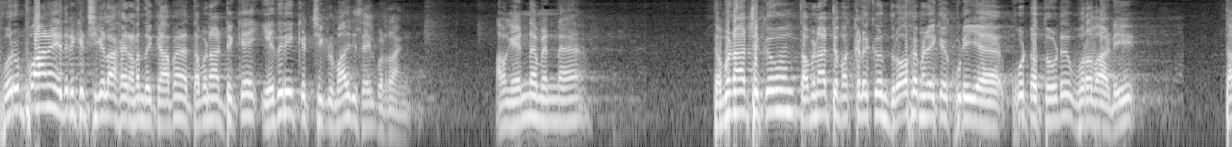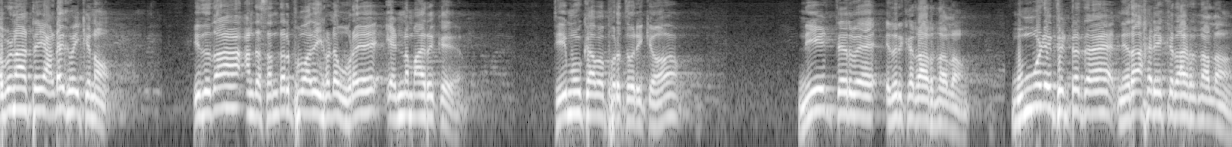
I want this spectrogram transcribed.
பொறுப்பான எதிர்க்கட்சிகளாக நடந்துக்காம தமிழ்நாட்டுக்கே எதிரி கட்சிகள் மாதிரி செயல்படுறாங்க. அவங்க எண்ணம் என்ன? தமிழ்நாட்டுக்கும் தமிழ்நாட்டு மக்களுக்கும் துரோகம் இழைக்கக்கூடிய கூட்டத்தோடு உறவாடி தமிழ்நாட்டை அடகு வைக்கணும். இதுதான் அந்த சந்தர்ப்பவாதிகளோட ஒரே எண்ணமா இருக்கு. திமுகவை பொறுத்த வரைக்கும் நீட் தேர்வை எதிர்க்கிறதா இருந்தாலும் மும்மொழி திட்டத்தை நிராகரிக்கிறதா இருந்தாலும்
